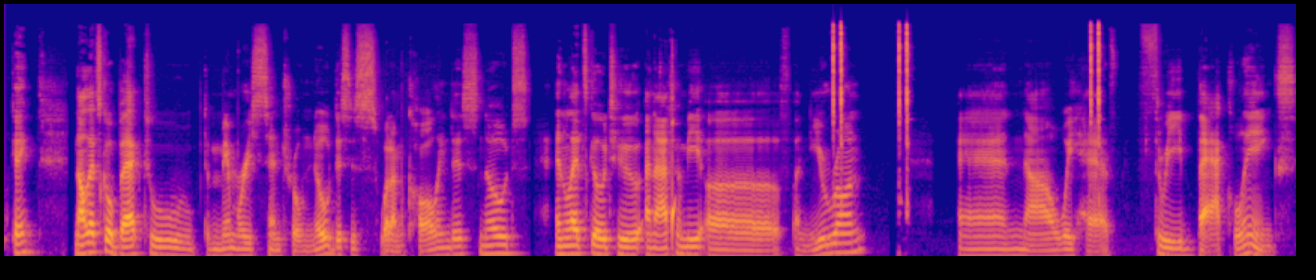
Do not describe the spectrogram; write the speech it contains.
okay. Now let's go back to the memory central node. This is what I'm calling this nodes. And let's go to anatomy of a neuron. And now we have three backlinks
